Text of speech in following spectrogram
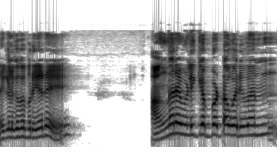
കേൾക്കുന്ന പ്രിയരെ അങ്ങനെ വിളിക്കപ്പെട്ട ഒരുവൻ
